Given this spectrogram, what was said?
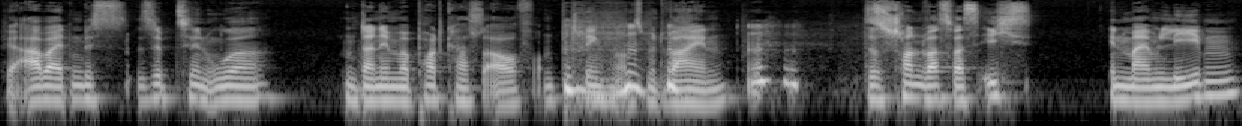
wir arbeiten bis 17 Uhr und dann nehmen wir Podcast auf und betrinken uns mit Wein. Das ist schon was, was ich in meinem Leben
